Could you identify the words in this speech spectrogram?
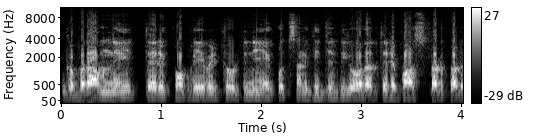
घबराव नहीं, तेरी खोपड़ी भी टूटी नहीं है, कुछ क्षण की ज़िंदगी और है तेरे पास, कड़कड़।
